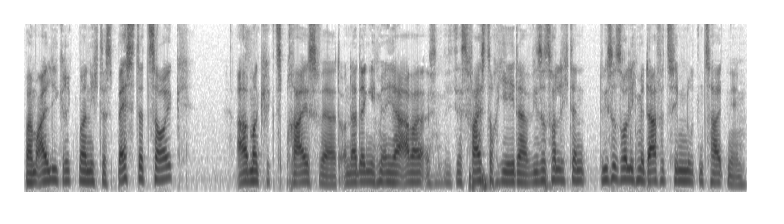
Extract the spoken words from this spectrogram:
Beim Aldi kriegt man nicht das beste Zeug, aber man kriegt es preiswert. Und da denke ich mir, ja, aber das weiß doch jeder. Wieso soll ich denn, wieso soll ich mir dafür zehn Minuten Zeit nehmen?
